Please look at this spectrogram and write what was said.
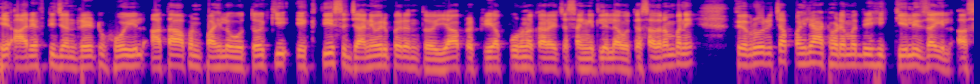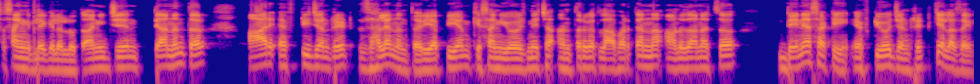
हे आर एफ टी जनरेट होईल. आता आपण पाहिलं होतं की एकतीस जानेवारीपर्यंत या प्रक्रिया पूर्ण करायच्या सांगितलेल्या होत्या. साधारणपणे फेब्रुवारीच्या पहिल्या आठवड्यामध्ये ही केली जाईल असं सांगितलं गेलेलं होतं. आणि जे त्यानंतर आर एफ टी जनरेट झाल्यानंतर या पी एम किसान योजनेच्या अंतर्गत लाभार्थ्यांना अनुदानाचं देण्यासाठी एफ टी ओ जनरेट केला जाईल.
